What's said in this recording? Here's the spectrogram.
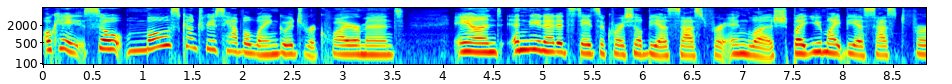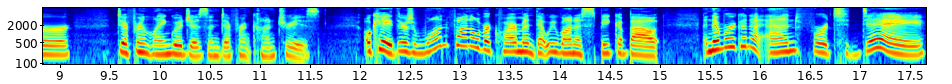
Okay, so most countries have a language requirement. And in the United States, of course, you'll be assessed for English, but you might be assessed for different languages in different countries. Okay, there's one final requirement that we want to speak about, and then we're going to end for today.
